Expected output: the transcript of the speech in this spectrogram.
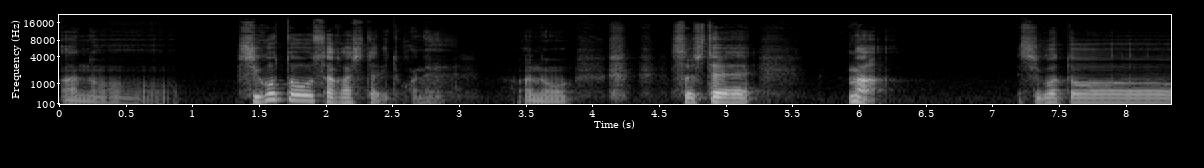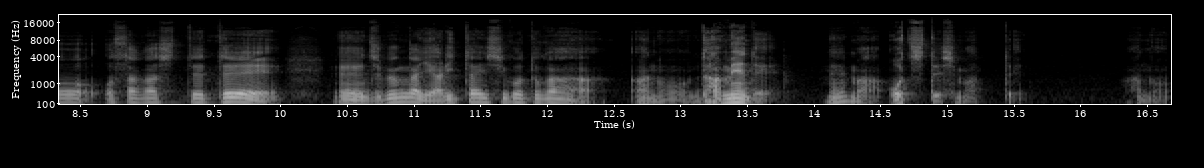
あの仕事を探したりとかねあの そしてまあ仕事を探してて、えー、自分がやりたい仕事があのダメで、ねまあ、落ちてしまってあの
